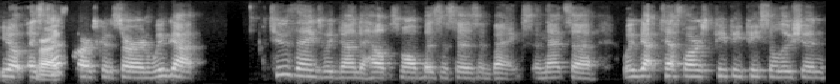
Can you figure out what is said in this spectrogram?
you know, as right. Teslar is concerned, we've got two things we've done to help small businesses and banks, and that's uh, we've got Teslar's PPP solution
